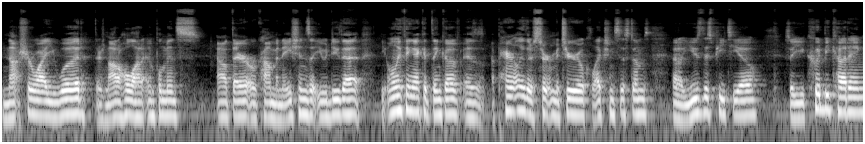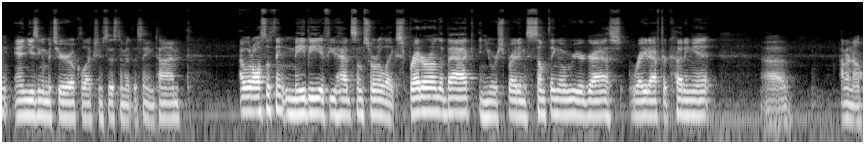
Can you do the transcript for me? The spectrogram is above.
Not sure why you would. There's not a whole lot of implements out there or combinations that you would do that. The only thing I could think of is apparently there's certain material collection systems that'll use this PTO. So you could be cutting and using a material collection system at the same time. I would also think maybe if you had some sort of like spreader on the back and you were spreading something over your grass right after cutting it. Uh, I don't know.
